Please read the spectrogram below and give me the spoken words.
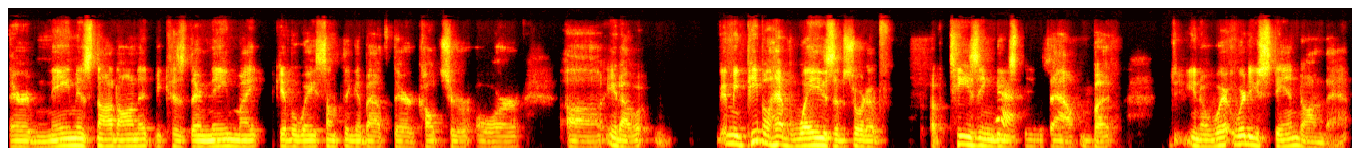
their name is not on it because their name might give away something about their culture or, uh, you know, I mean, people have ways of sort of of teasing yeah. these things out, but you know, where where do you stand on that?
